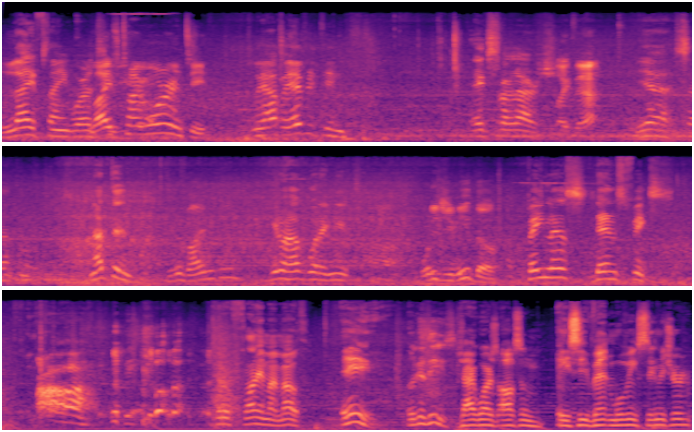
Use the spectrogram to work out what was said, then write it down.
Lifetime warranty. Lifetime warranty. We have everything. Extra large. Like that? Yeah, something. Nothing. You didn't buy anything? You don't have what I need. What did you need though? A paintless, dense fix. Ah! Put a fly in my mouth. Hey, look at these. Jaguar's awesome AC vent moving signature,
